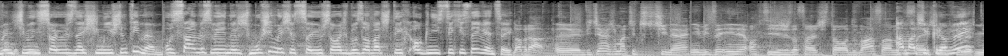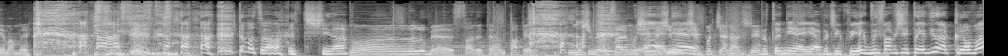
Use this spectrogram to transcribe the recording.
będziecie pomysł. mieli sojusz z najsilniejszym teamem. Ustalmy sobie jedną rzecz, musimy się sojuszować, bo zobacz, tych ognistych jest najwięcej. Dobra, y, widziałem, że macie trzcinę. Nie widzę innej opcji, niż dostać to od was, ale A macie dostaniecie krowy? tyle. Nie mamy. To po co mam trzcina? No, lubię stary ten papier. Musimy, stary, musimy Nie, się nie. mieć czym pocierać, nie? No to nie, ja podziękuję. Jakby wam się pojawiła krowa,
